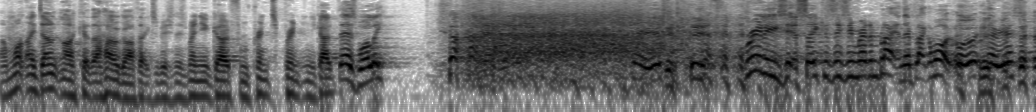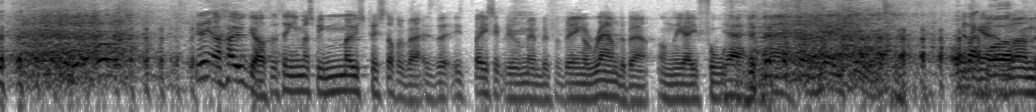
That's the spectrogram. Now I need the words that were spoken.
And what they don't like at the Hogarth exhibition is when you go from print to print and you go, there's Wally. there he is. really easy to see because he's in red and black and they're black and white. Oh, there he is. You think of Hogarth, the thing he must be most pissed off about is that he's basically remembered for being a roundabout on the A40. Yeah. the A4. All that Heading out of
